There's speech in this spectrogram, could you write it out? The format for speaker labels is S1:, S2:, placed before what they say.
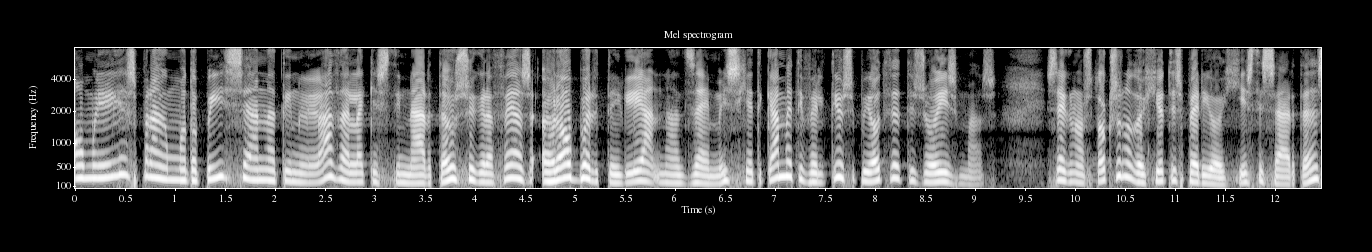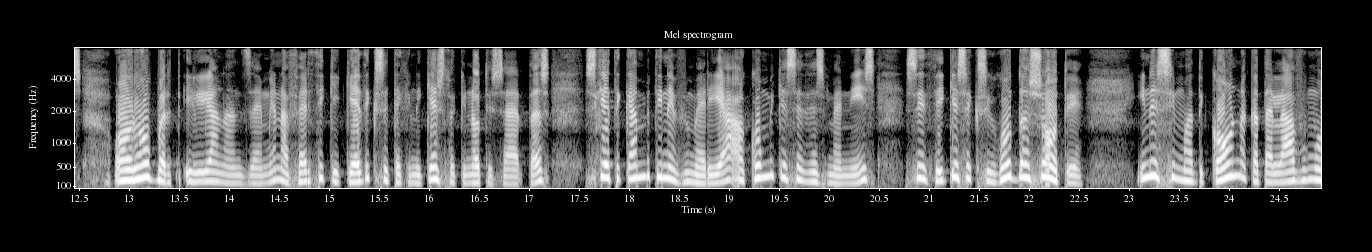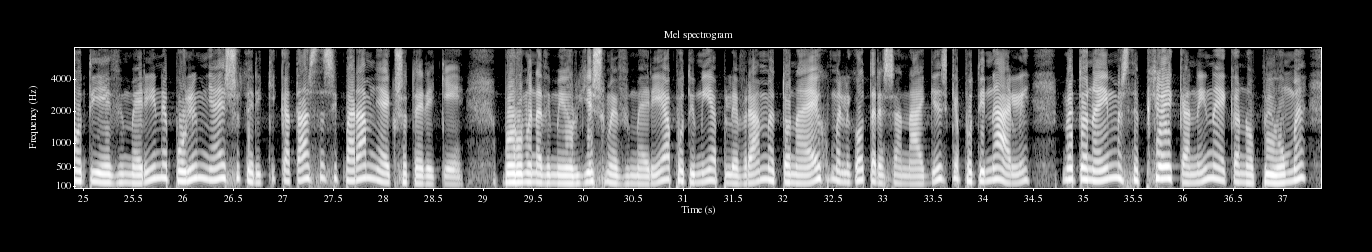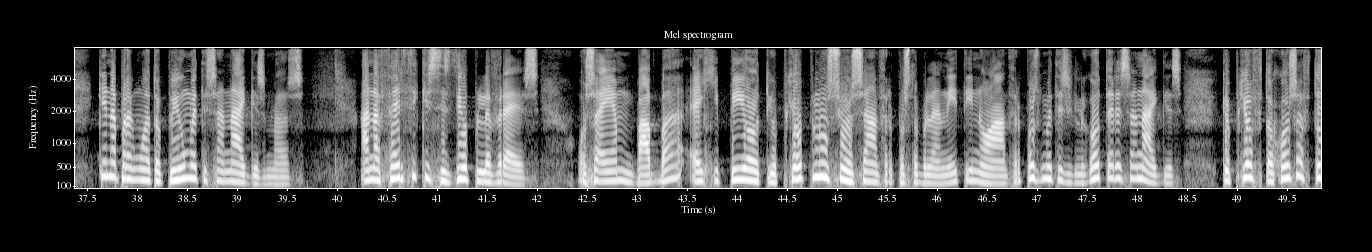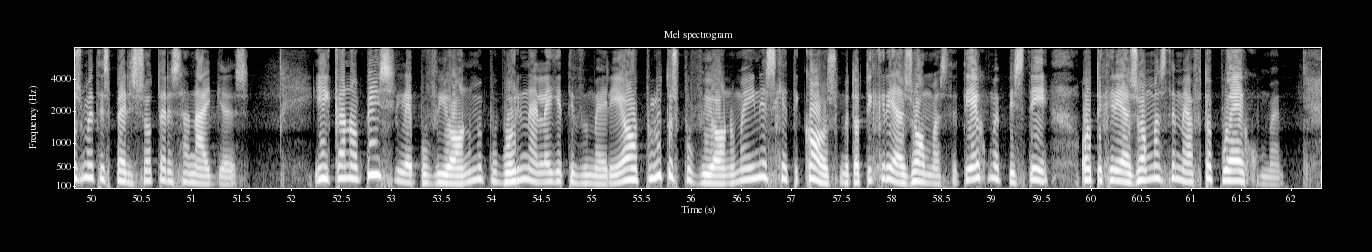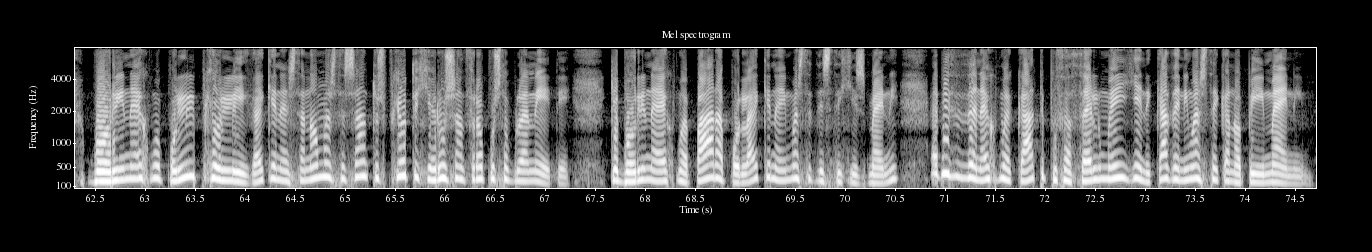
S1: Ομιλίες πραγματοποίησε ανά την Ελλάδα αλλά και στην Άρτα ο συγγραφέας Ρόμπερτ Ηλία Νατζέμις σχετικά με τη βελτίωση ποιότητα της ζωής μας. Σε γνωστό ξενοδοχείο της περιοχής της Άρτας, ο Ρόμπερτ Ηλία Νατζέμι αναφέρθηκε και έδειξε τεχνικές στο κοινό της Άρτας σχετικά με την ευημερία ακόμη και σε δεσμενείς συνθήκες εξηγώντας ότι είναι σημαντικό να καταλάβουμε ότι η ευημερία είναι πολύ μια εσωτερική κατάσταση παρά μια εξωτερική. Μπορούμε να δημιουργήσουμε ευημερία από τη μία πλευρά με το να έχουμε λιγότερες ανάγκες και από την άλλη με το να είμαστε πιο ικανοί να ικανοποιούμε και να πραγματοποιούμε τις ανάγκες μας. Αναφέρθηκε στις δύο πλευρές. Ο Σαϊάμ Μπάμπα έχει πει ότι ο πιο πλούσιος άνθρωπος στον πλανήτη είναι ο άνθρωπος με τις λιγότερες ανάγκες και ο πιο φτωχός αυτός με τις περισσότερες ανάγκες. Η ικανοποίηση λέει, που βιώνουμε, που μπορεί να λέγεται ευημερία, ο πλούτος που βιώνουμε είναι σχετικός με το τι χρειαζόμαστε, τι έχουμε πιστεί ότι χρειαζόμαστε με αυτό που έχουμε. Μπορεί να έχουμε πολύ πιο λίγα και να αισθανόμαστε σαν τους πιο τυχερούς ανθρώπους στον πλανήτη. Και μπορεί να έχουμε πάρα πολλά και να είμαστε δυστυχισμένοι επειδή δεν έχουμε κάτι που θα θέλουμε ή γενικά δεν είμαστε ικανοποιημένοι.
